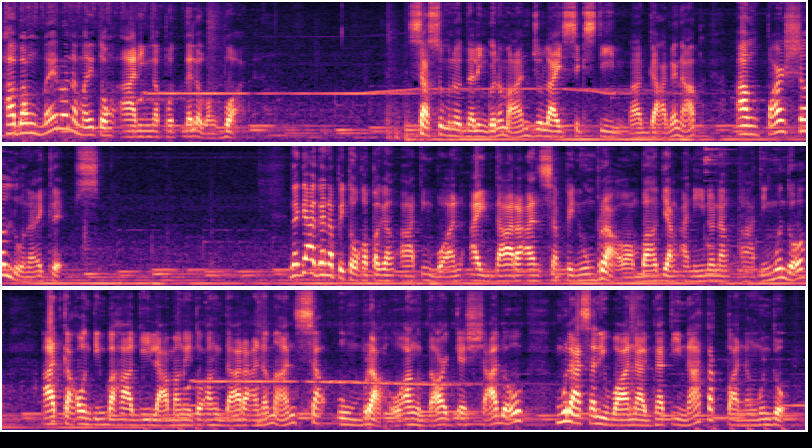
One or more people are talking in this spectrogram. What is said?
habang mayroon naman itong 62 buwan. Sa sumunod na linggo naman, July 16, magaganap ang partial lunar eclipse. Nagaganap ito kapag ang ating buwan ay daraan sa penumbra o ang bahagyang anino ng ating mundo at kakonting bahagi lamang nito ang daraan naman sa umbra o ang darkest shadow mula sa liwanag na tinatakpan ng mundo.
